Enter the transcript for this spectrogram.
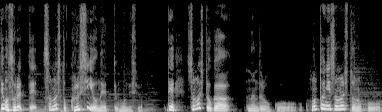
でもそれってその人苦しいよねって思うんですよ。でその人がなんだろうこう本当にその人のこ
